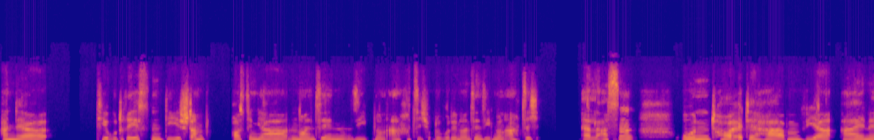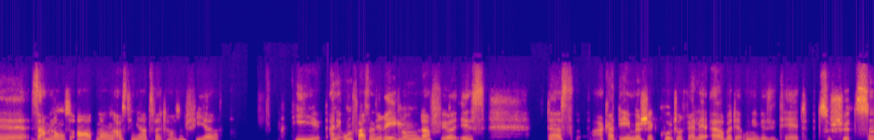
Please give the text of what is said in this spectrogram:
an der TU Dresden, die stammt aus dem Jahr 1987 oder wurde 1987 erlassen. Und heute haben wir eine Sammlungsordnung aus dem Jahr 2004, die eine umfassende Regelung dafür ist, das akademische kulturelle Erbe der Universität zu schützen.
